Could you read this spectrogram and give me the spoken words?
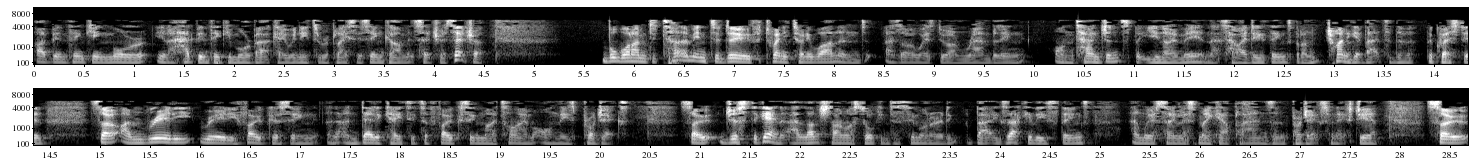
I've been thinking more, you know, had been thinking more about, okay, we need to replace this income, etc., etc. But what I'm determined to do for 2021, and as I always do, I'm rambling on tangents, but you know me and that's how I do things, but I'm trying to get back to the, the question. So I'm really, really focusing and, and dedicated to focusing my time on these projects. So just again, at lunchtime, I was talking to Simona about exactly these things and we were saying, let's make our plans and projects for next year. So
